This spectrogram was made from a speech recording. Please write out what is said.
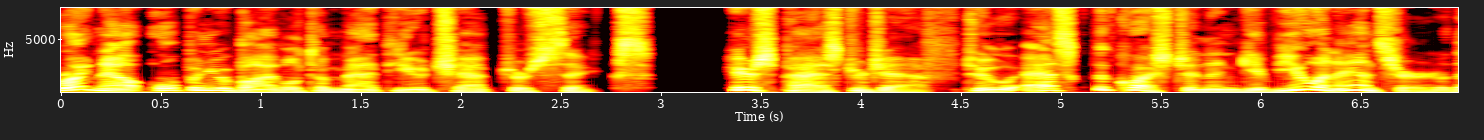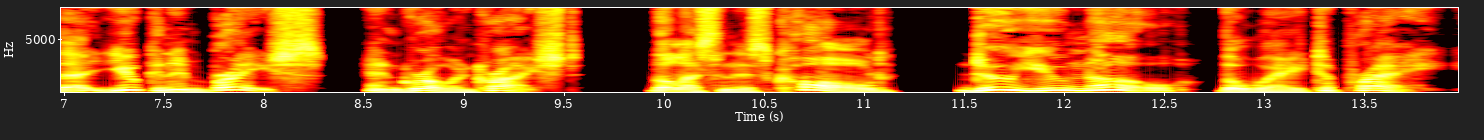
Right now, open your Bible to Matthew chapter 6. Here's Pastor Jeff to ask the question and give you an answer that you can embrace and grow in Christ. The lesson is called Do You Know the Way to Pray?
